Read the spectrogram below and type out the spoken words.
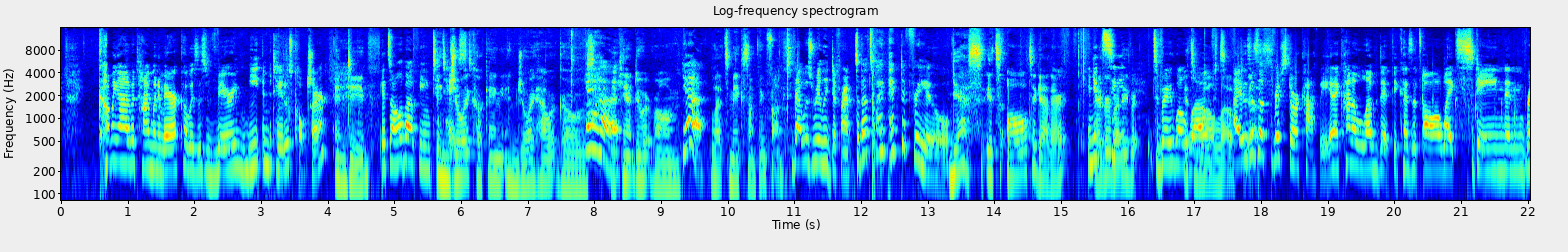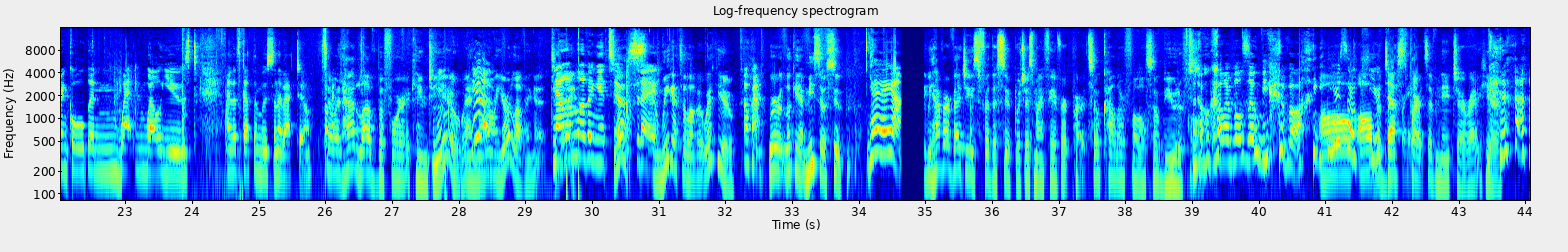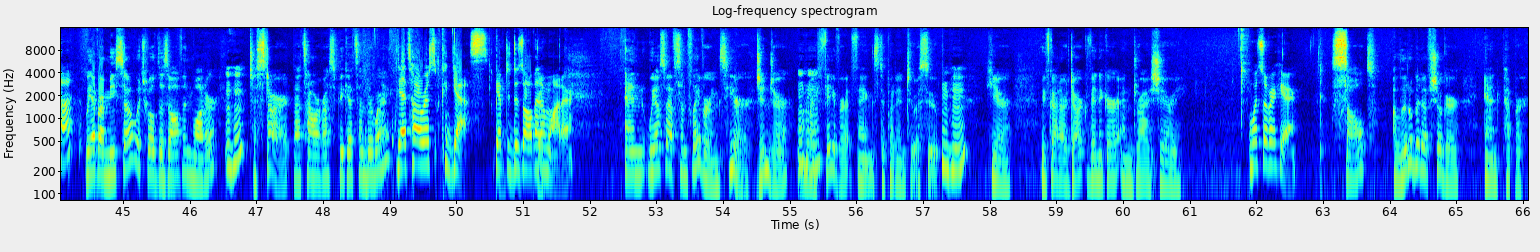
Coming out of a time when America was this very meat and potatoes culture, Indeed. it's all about being to Enjoy taste. cooking, enjoy how it goes. Yeah. You can't do it wrong. Yeah. Let's make something fun. That was really different. So that's why I picked it for you. Yes, it's all together. And you Everybody can see it's very well it's loved. well loved, I this is a thrift store copy, and I kind of loved it because it's all like stained and wrinkled and wet and well used, and it's got the moose in the back too. So Okay. it had love before it came to you, and Mm-hmm. Yeah. now you're loving it. now. I'm loving it too Yes, today. and we get to love it with you. okay. We're looking at miso soup. Yeah, yeah, yeah. We have our veggies for the soup, which is my favorite part. So colorful, so beautiful. So colorful, so beautiful. all, You're so cute. all the best parts of nature right here. we have our miso, which will dissolve in water Mm-hmm. to start. That's how our recipe gets underway. That's how it's. Yes, you have to dissolve it Good. in water. And we also have some flavorings here. Ginger, one Mm-hmm. of my favorite things to put into a soup. Here, we've got our dark vinegar and dry sherry. What's over here? Salt, a little bit of sugar, and pepper.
